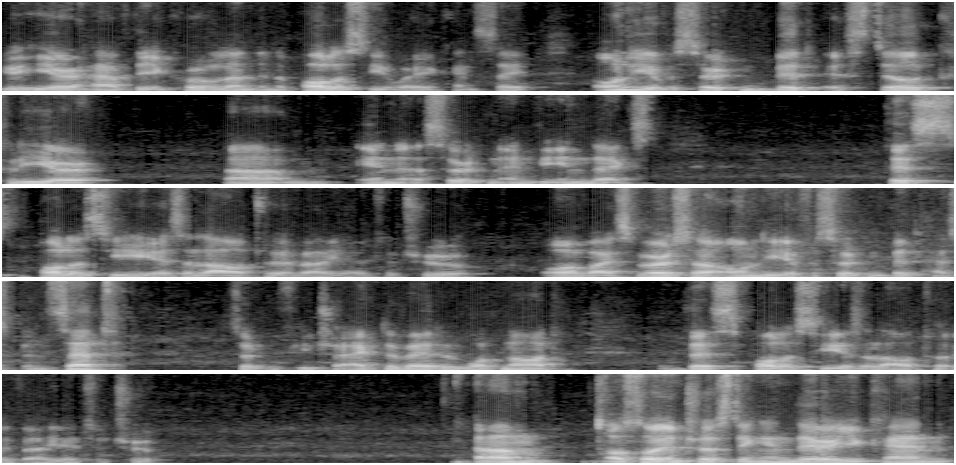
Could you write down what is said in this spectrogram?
You here have the equivalent in the policy where you can say only if a certain bit is still clear um, in a certain NV index, this policy is allowed to evaluate to true or vice versa, only if a certain bit has been set, certain feature activated, whatnot, this policy is allowed to evaluate to true. Um, also interesting in there, you can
